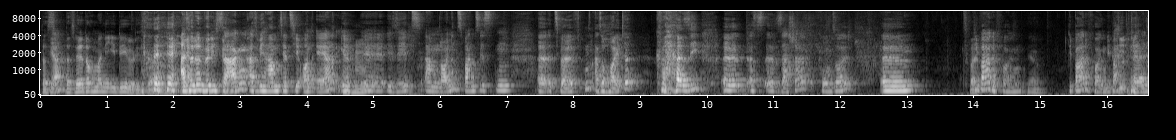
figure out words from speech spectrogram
das, Ja? das wäre doch mal eine Idee, würde ich sagen. Also dann würde ich sagen, also wir haben es jetzt hier on air. Ihr, Mhm. äh, ihr seht es am 29.12., also heute quasi, äh, dass äh, Sascha Pomsold ähm, die Badefolgen, ja. Die Badefolgen, die Badeperlen.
